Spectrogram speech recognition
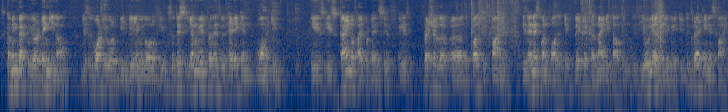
So coming back to your dengue now, this is what you have been dealing with all of you. So this young male presents with headache and vomiting. He's, he's kind of hypertensive. His pressure, the, uh, the pulse is fine. His NS1 positive, platelets are 90,000. His urea is elevated, the creatinine is fine.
